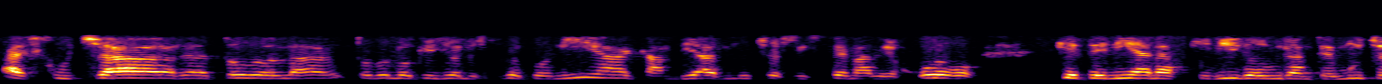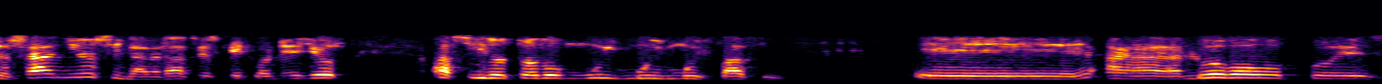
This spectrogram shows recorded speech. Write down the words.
a escuchar todo, todo lo que yo les proponía, a cambiar mucho sistema de juego que tenían adquirido durante muchos años y la verdad es que con ellos ha sido todo muy, muy, muy fácil. Eh, luego, pues,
